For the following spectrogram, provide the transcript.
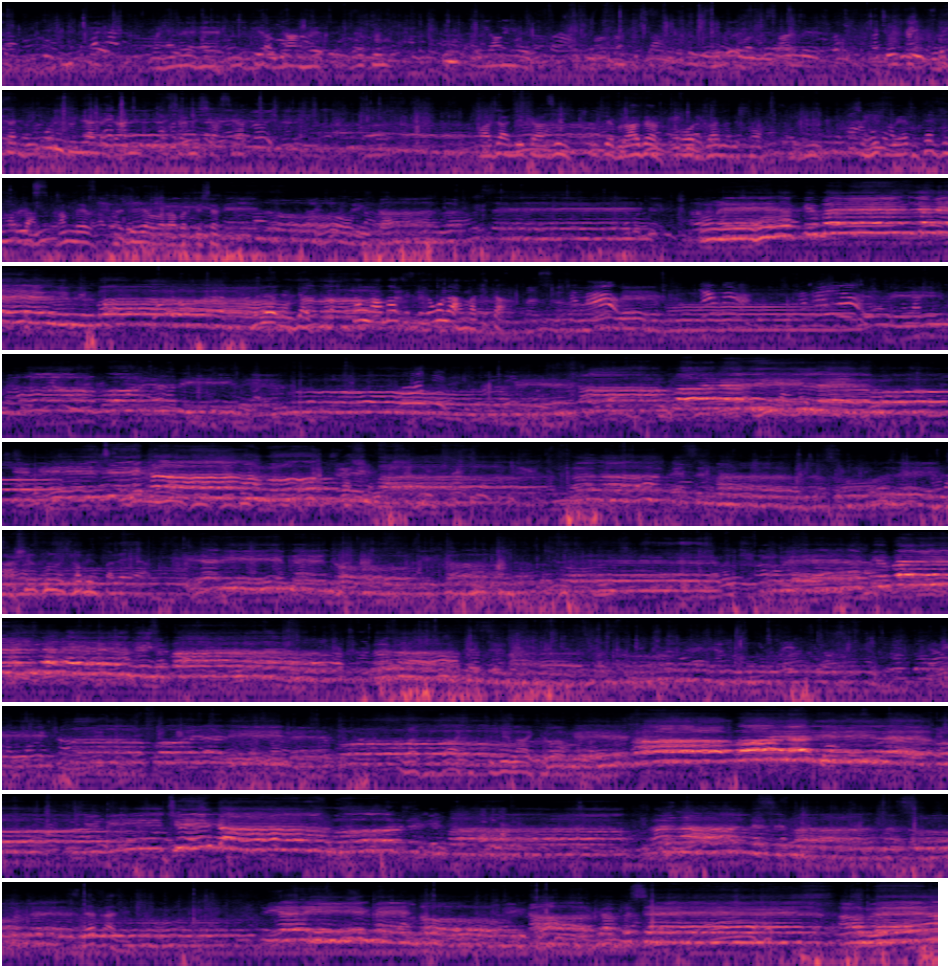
عید کے مہینے ہیں عید کے ایام ہے لیکن ان ایام میں پاکستان میں چونکہ پوری دنیا میں جانی شانی شخصیت خواجہ علی کاظم ان کے برادر اور جان علی شاہ شہید ہوئے ہم نے دنیا برابر کے ਕਬੀ ਪਲਿਆ ਮੇਰੀ ਮੈਨੂੰ یری میں دوا گپ سے؟ ہمیں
